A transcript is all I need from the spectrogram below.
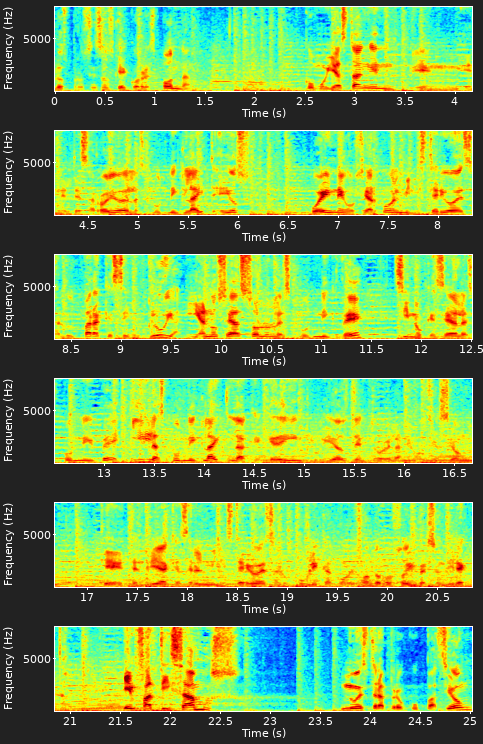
los procesos que correspondan. Como ya están en, en el desarrollo de la Sputnik Light, ellos pueden negociar con el Ministerio de Salud para que se incluya y ya no sea solo la Sputnik V, sino que sea la Sputnik V y la Sputnik Light la que queden incluidas dentro de la negociación que tendría que hacer el Ministerio de Salud Pública con el Fondo Ruso de Inversión Directa. Enfatizamos nuestra preocupación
